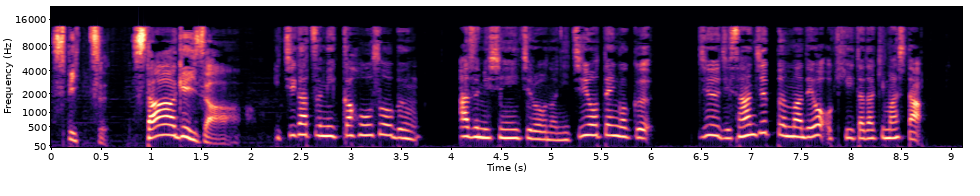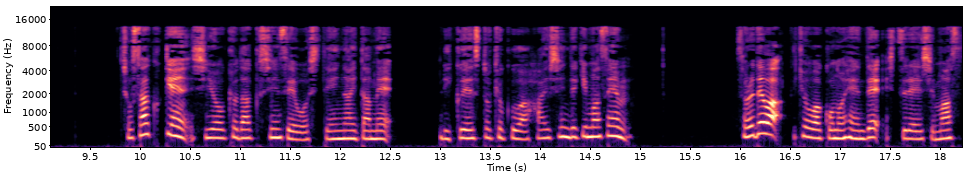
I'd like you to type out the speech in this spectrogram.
スピッツスターゲイザー。1月3日放送分安住紳一郎の日曜天国10時30分までをお聞きいただきました。著作権使用許諾申請をしていないためリクエスト曲は配信できません。それでは今日はこの辺で失礼します。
